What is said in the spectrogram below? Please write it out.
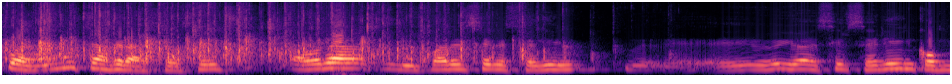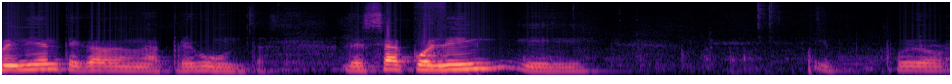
Bueno, muchas gracias. ¿eh? Ahora me parece que sería, eh, iba a decir, sería inconveniente que hagan unas preguntas. Le saco el link y, puedo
